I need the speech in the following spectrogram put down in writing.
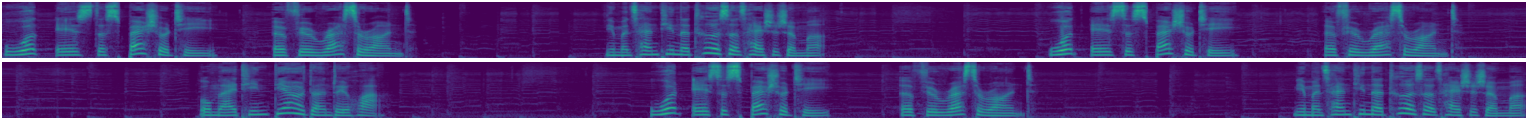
What is the specialty of your restaurant. 你们餐厅的特色菜是什么？What is the specialty of your restaurant? 我们来听第二段对话。What is the specialty of your restaurant? 你们餐厅的特色菜是什么？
